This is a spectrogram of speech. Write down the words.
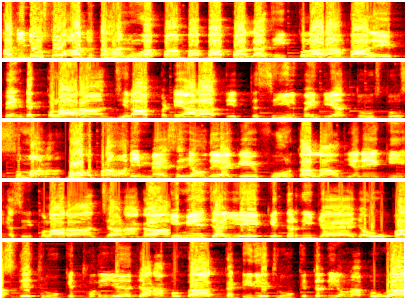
ਹਾਂਜੀ ਦੋਸਤੋ, ਅੱਜ ਤੁਹਾਨੂੰ ਆਪਾਂ ਬਾਬਾ ਪਾਲਾ ਜੀ ਕੁਲਾਰਾਂ ਵਾਲੇ ਪਿੰਡ ਕੁਲਾਰਾਂ ਜ਼ਿਲ੍ਹਾ ਪਟਿਆਲਾ ਤੇ ਤਹਿਸੀਲ ਪੈਂਦੀ ਆ ਦੋਸਤੋ ਸਮਾਣਾ। ਬਹੁਤ ਭਰਾਵਾਂ ਦੇ ਮੈਸੇਜ ਆਉਂਦੇ ਆਗੇ ਫੋਨ ਕਾਲਾਂ ਆਉਂਦੀਆਂ ਨੇ ਕਿ ਅਸੀਂ ਕੁਲਾਰਾਂ ਜਾਣਾਗਾ, ਕਿਵੇਂ ਜਾਈਏ, ਕਿੱਧਰ ਦੀ ਜਾਇਆ ਜਾਊ, ਬੱਸ ਦੇ ਥਰੂ ਕਿੱਥੋਂ ਦੀ ਜਾਣਾ ਪਊਗਾ, ਗੱਡੀ ਦੇ ਥਰੂ ਕਿੱਧਰ ਦੀ ਆਉਣਾ ਪਊਗਾ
